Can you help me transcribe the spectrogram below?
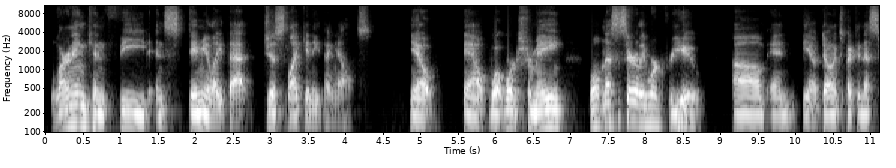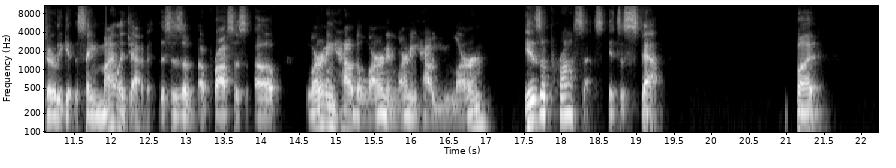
Learning can feed and stimulate that just like anything else. You know, now what works for me won't necessarily work for you um, and you know don't expect to necessarily get the same mileage out of it. This is a, a process of learning how to learn and learning how you learn is a process. It's a step. But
